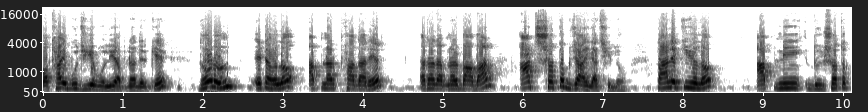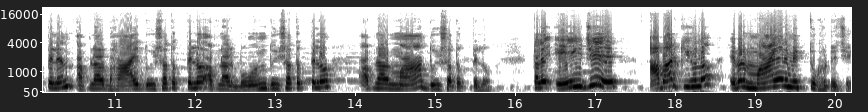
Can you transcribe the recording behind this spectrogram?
কথায় বুঝিয়ে বলি আপনাদেরকে, ধরুন এটা হলো আপনার ফাদারের, অর্থাৎ আপনার বাবার আট শতক জায়গা ছিল। তাহলে কি হলো? আপনি দুই শতক পেলেন, আপনার ভাই দুই শতক পেল, আপনার বোন দুই শতক পেল, আপনার মা দুই শতক পেল। তাহলে এই যে আবার কি হলো? এবার মায়ের মৃত্যু ঘটেছে।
